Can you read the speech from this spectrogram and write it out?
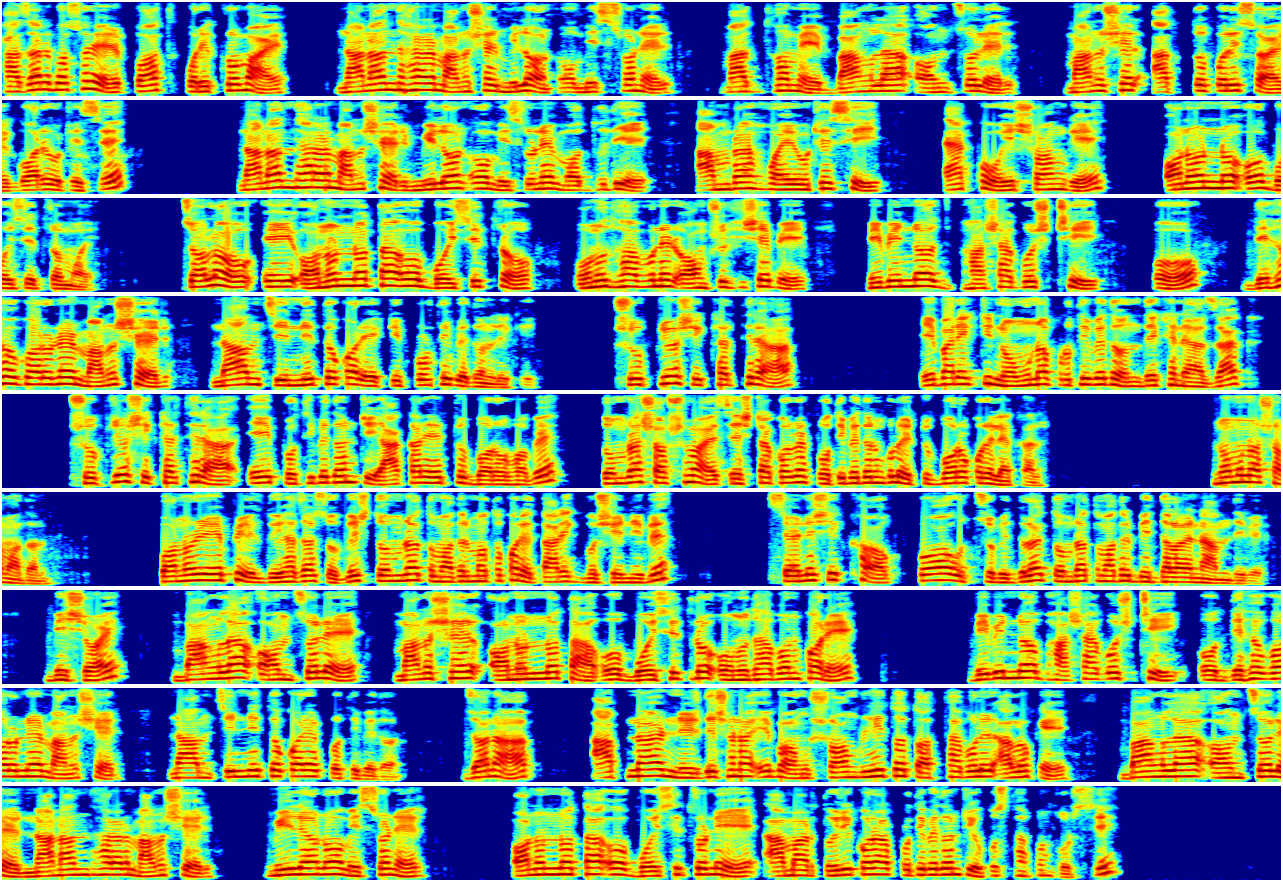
হাজার বছরের পথ পরিক্রমায় নানান ধারার মানুষের মিলন ও মিশ্রণের মাধ্যমে বাংলা অঞ্চলের মানুষের আত্মপরিচয় গড়ে উঠেছে। নানান ধারার মানুষের মিলন ও মিশ্রণের মধ্য দিয়ে আমরা হয়ে উঠেছি একই সঙ্গে অনন্য ও বৈচিত্র্যময়। চলো এই অনন্যতা ও বৈচিত্র্য অনুধাবনের অংশ হিসেবে বিভিন্ন ভাষাগোষ্ঠী ও দেহগড়নের মানুষের নাম চিহ্নিত করে একটি প্রতিবেদন লিখি। সুপ্রিয় শিক্ষার্থীরা, এবার একটি নমুনা প্রতিবেদন দেখে নেওয়া যাক। সুপ্রিয় শিক্ষার্থীরা, এই প্রতিবেদনটি আকারে একটু বড় হবে। তোমরা সবসময় চেষ্টা করবে প্রতিবেদনগুলো একটু বড় করে লেখার। নমুনা সমাধান। পনেরোই এপ্রিল দুই হাজার চব্বিশ তোমরা তোমাদের মতো করে তারিখ বসিয়ে নিবে। শ্রেণি শিক্ষক ক উচ্চ বিদ্যালয় তোমরা তোমাদের বিদ্যালয়ের নাম দিবে। বিষয়, বাংলা অঞ্চলে মানুষের অনন্যতা ও বৈচিত্র্য অনুধাবন করে। বিভিন্ন ভাষাগোষ্ঠী ও দেহগড়নের মানুষের নাম চিহ্নিত করে প্রতিবেদন। জনাব, আপনার নির্দেশনা এবং সংগৃহীত তথ্যাবলীর আলোকে বাংলা অঞ্চলের নানান ধারার মানুষের মিলন ও মিশ্রণের অনন্যতা ও বৈচিত্র্য নিয়ে আমার তৈরি করা প্রতিবেদনটি উপস্থাপন করছি।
